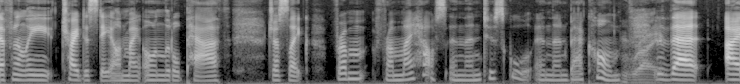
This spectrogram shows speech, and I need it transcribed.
definitely tried to stay on my own little path just like from from my house and then to school and then back home Right. that I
